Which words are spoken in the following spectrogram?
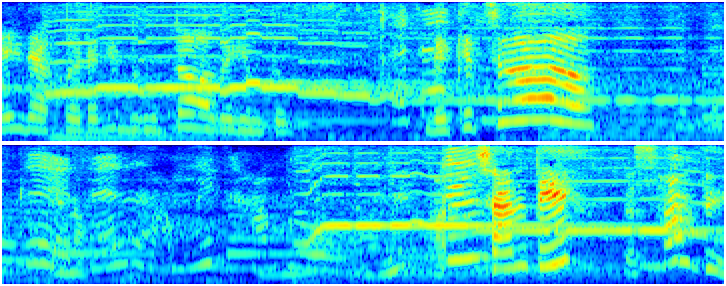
এই দেখো এটাকে ধুতে হবে কিন্তু। দেখেছ? শান্তি? শান্তি।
